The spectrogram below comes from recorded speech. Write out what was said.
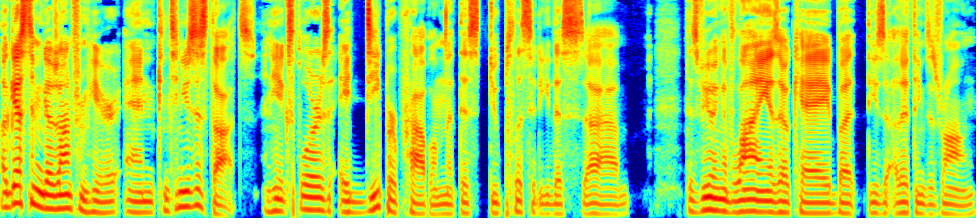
Augustine goes on from here and continues his thoughts, and he explores a deeper problem that this duplicity, this uh, this viewing of lying is okay, but these other things is wrong.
